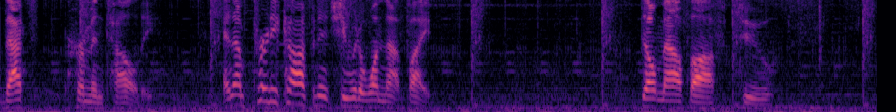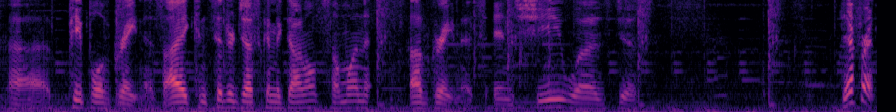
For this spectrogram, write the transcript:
that's her mentality. And I'm pretty confident she would have won that fight. Don't mouth off to uh, people of greatness. I consider Jessica McDonald someone of greatness, and she was just different.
